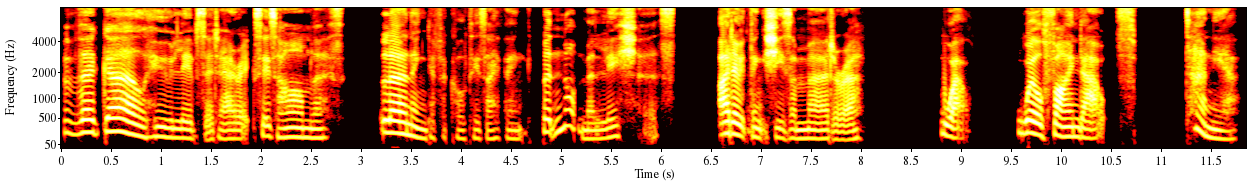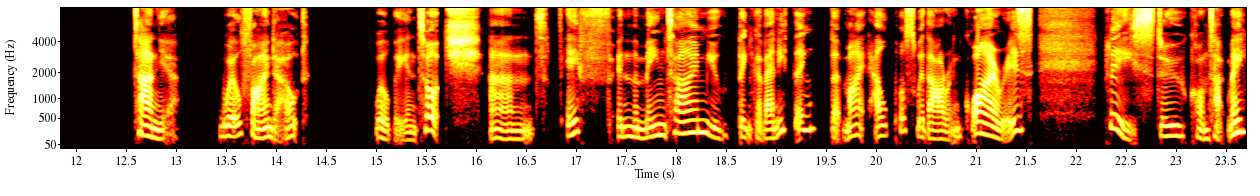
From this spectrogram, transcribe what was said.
The girl who lives at Eric's is harmless. Learning difficulties, I think, but not malicious. I don't think she's a murderer. Well, we'll find out. Tanya, Tanya, we'll find out. We'll be in touch, and if, in the meantime, you think of anything that might help us with our inquiries, please do contact me.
